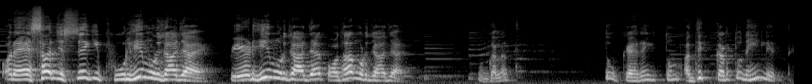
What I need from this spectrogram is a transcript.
और ऐसा जिससे कि फूल ही मुरझा जाए, पेड़ ही मुरझा जाए, पौधा मुरझा जाए, वो गलत है। तो कह रहे हैं कि तुम अधिक कर तो नहीं लेते।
